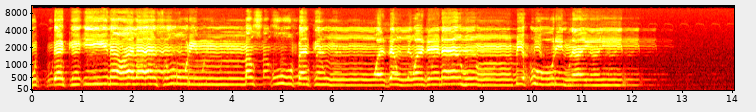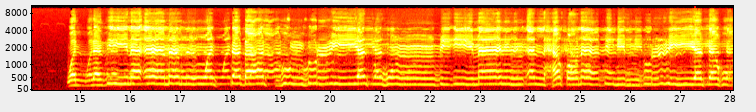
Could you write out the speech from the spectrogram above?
متكئين على سور مصفوفة وزوجناهم بحور عين. والذين آمنوا واتبعتهم ذريتهم بإيمان ألحقنا بهم ذريتهم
